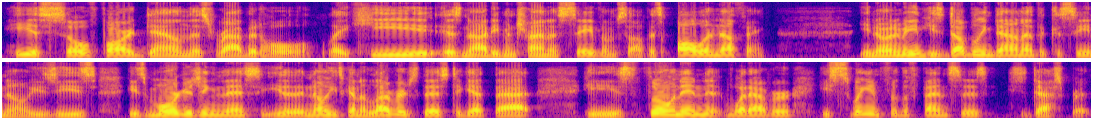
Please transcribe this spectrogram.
He is so far down this rabbit hole. Like he is not even trying to save himself. It's all or nothing. You know what I mean? He's doubling down at the casino. He's he's he's mortgaging this. You know, he's going to leverage this to get that. He's throwing in whatever. He's swinging for the fences. He's desperate.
